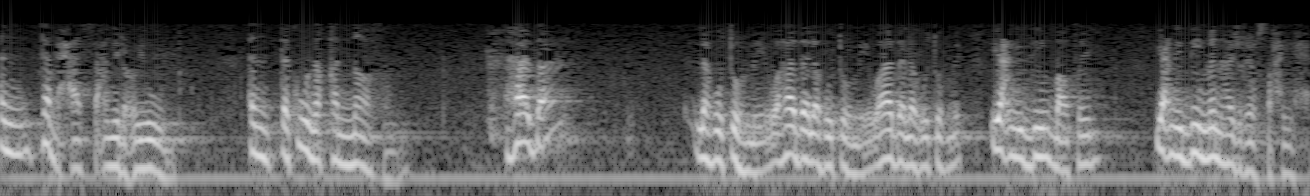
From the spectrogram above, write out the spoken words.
أن تبحث عن العيوب أن تكون قناصا. هذا له تهمة وهذا له تهمة وهذا له تهمة. يعني الدين باطل يعني الدين منهج غير صحيح.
